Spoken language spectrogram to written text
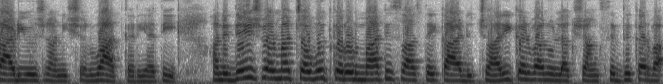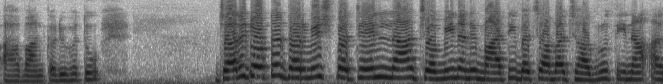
કાર્ડ યોજનાની શરૂઆત કરી હતી. અને દેશભરમાં ચૌદ કરોડ માટી સ્વાસ્થ્ય કાર્ડ જારી કરવાનું લક્ષ્યાંક સિદ્ધ કરવા આહવાન કર્યું હતું. જ્યારે ડોક્ટર ધર્મેશ પટેલના જમીન અને માટી બચાવવા જાગૃતિના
